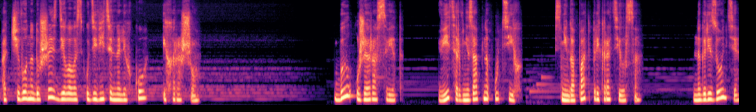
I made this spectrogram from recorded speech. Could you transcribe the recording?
от чего на душе сделалось удивительно легко и хорошо. Был уже рассвет. Ветер внезапно утих. Снегопад прекратился. На горизонте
